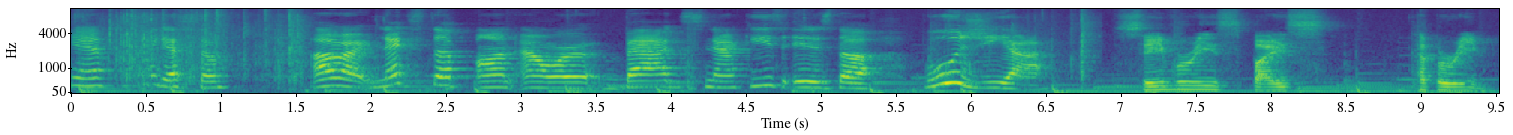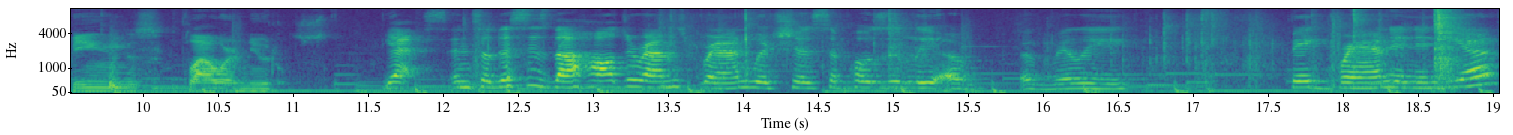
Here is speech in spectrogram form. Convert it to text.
Yeah, I guess so. All right, next up on our bag snackies is the bujia. Savory spice, peppery beans, flour noodles. Yes, and so this is the Haldiram's brand, which is supposedly a, a really big brand in India.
